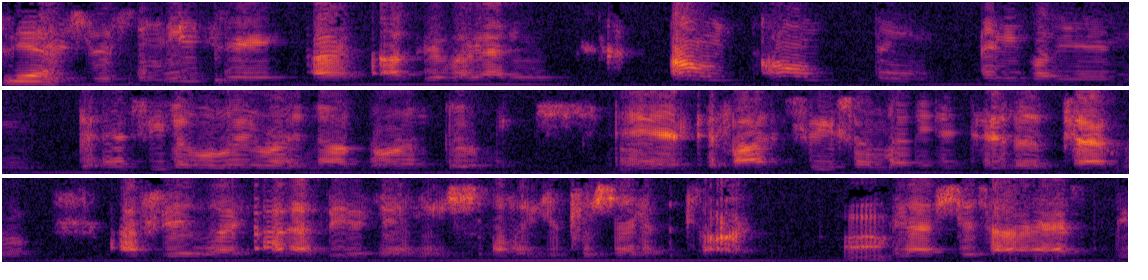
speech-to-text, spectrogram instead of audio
Yeah. it's just a me thing. I, I feel like I don't, I don't, I don't think anybody in the NCAA right now can run through me. And if I see somebody hit a tackle, I feel like I have the advantage 100% of the time. Wow. And that's just how it has to be.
